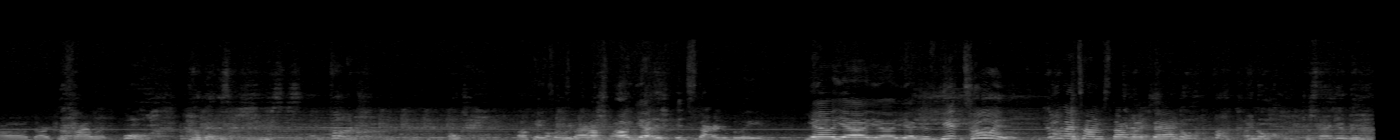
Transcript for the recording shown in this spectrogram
Oh, dark and silent. Whoa. Oh, is it? Jesus. Okay. Okay, I'll so start off. Oh yeah, right? it, it's starting to bleed. Yeah, yeah, yeah, yeah. Just get to it. You don't got time to stop like that. I know. I know. Just hang in there.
